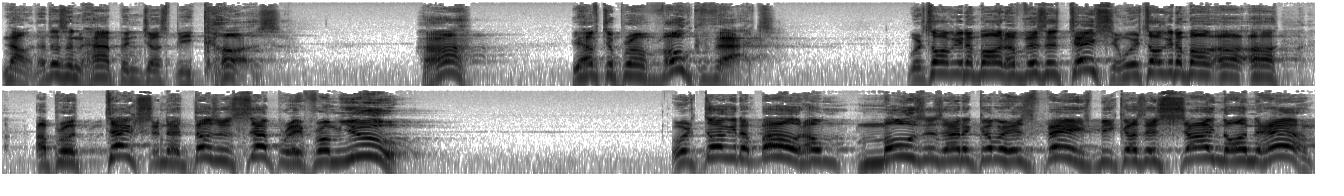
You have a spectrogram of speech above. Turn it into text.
Now, that doesn't happen just because. Huh? You have to provoke that. We're talking about a visitation. We're talking about a, a, protection that doesn't separate from you. We're talking about how Moses had to cover his face because it shined on him.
